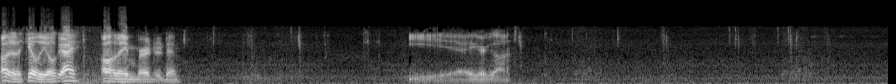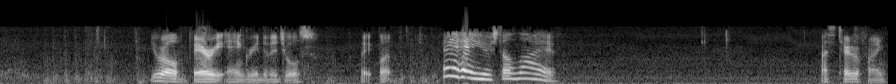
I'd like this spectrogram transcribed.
Oh, did they kill the old guy? Oh, they murdered him. Yeah, you're gone. You're all very angry individuals. Wait, what? Hey hey, you're still alive! That's terrifying.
